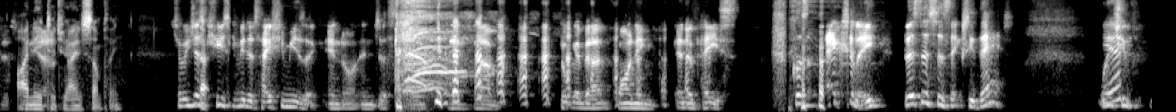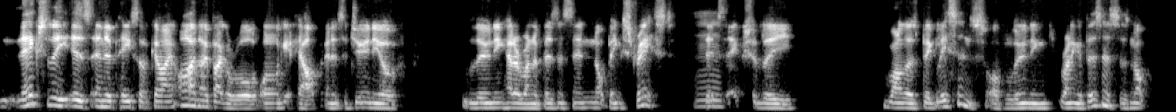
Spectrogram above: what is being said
This, I need yeah. to change something. So we just uh, cue some meditation music and, and just uh, um, talk about finding inner peace? Because actually, business is actually that. Once yeah. you actually is inner peace of going, oh, no bugger all, I'll get help. And it's a journey of learning how to run a business and not being stressed. Mm. That's actually one of those big lessons of learning running a business is not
